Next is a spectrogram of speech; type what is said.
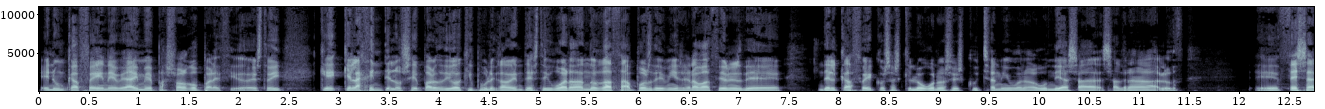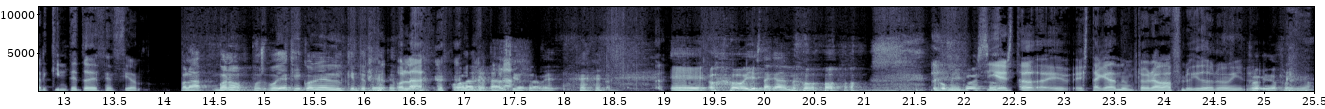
en un café NBA y me pasó algo parecido. Estoy, que, que la gente lo sepa, lo digo aquí públicamente, estoy guardando gazapos de mis grabaciones de, del café, cosas que luego no se escuchan y bueno, algún día sa- saldrán a la luz. Eh, César, quinteto de excepción. Hola, bueno, pues voy aquí con el quinteto de Hola. Hola, ¿qué tal? Hola. Sí, otra vez. Eh, hoy está quedando cómico esto. Sí, esto eh, está quedando un programa fluido, ¿no? Y- Fluido, fluido.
